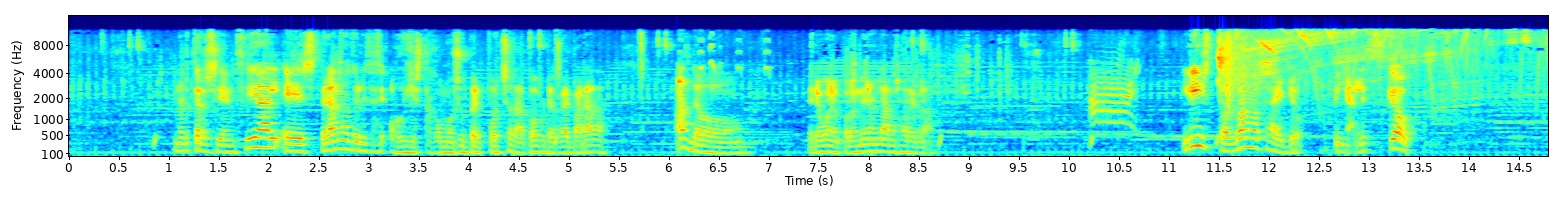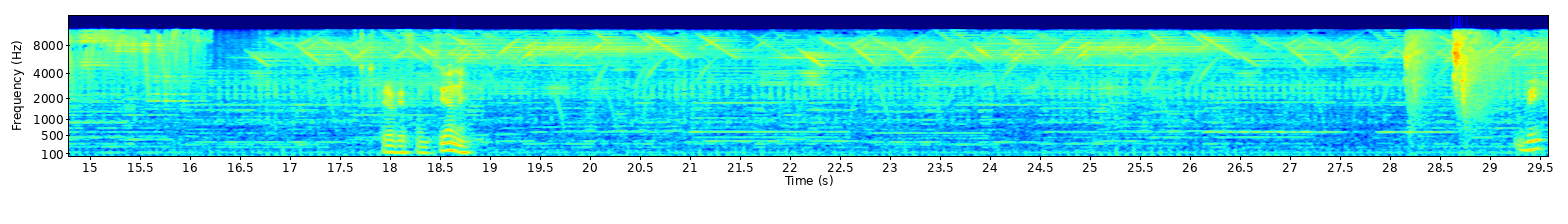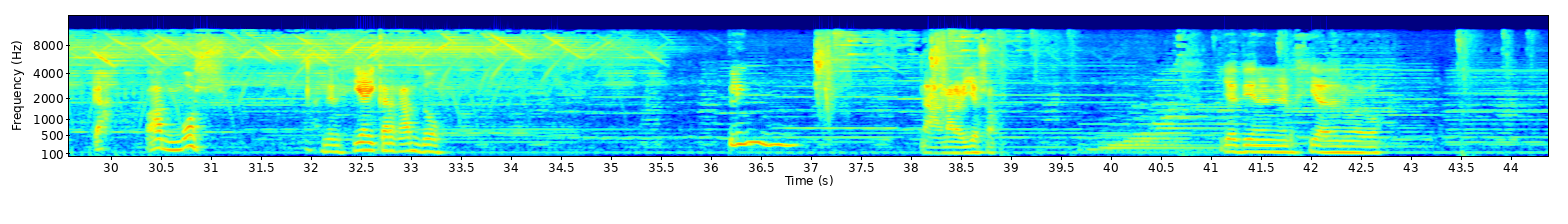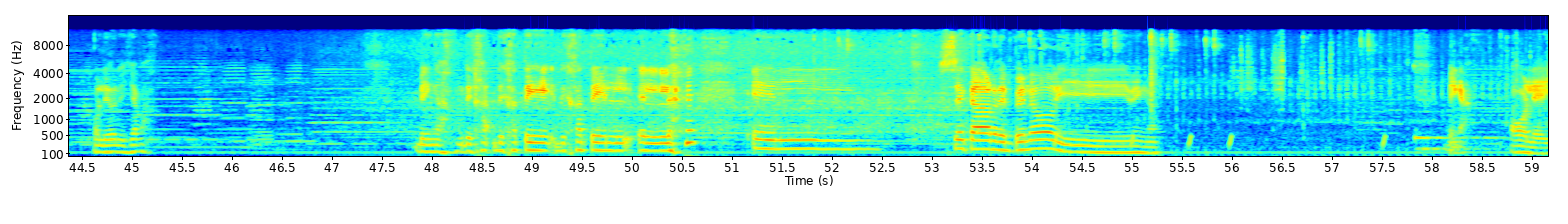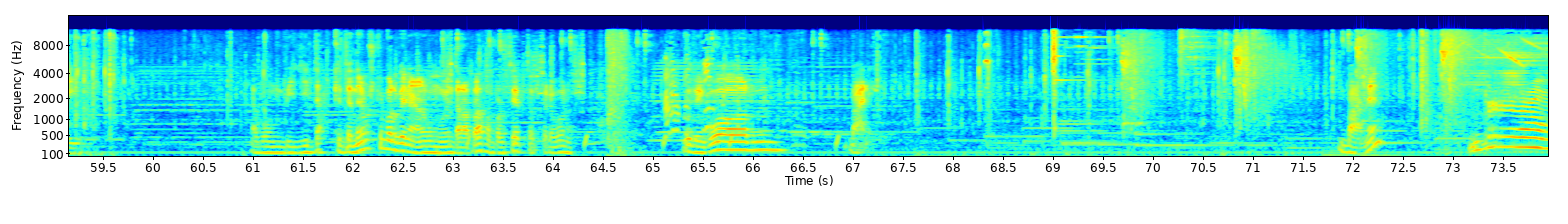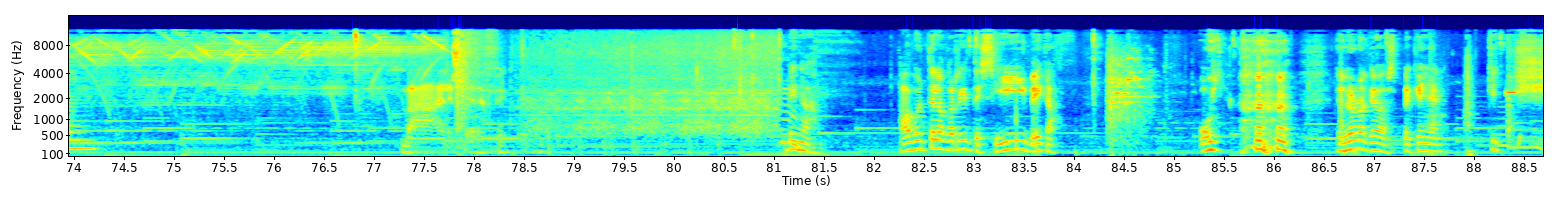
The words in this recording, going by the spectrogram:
Norte residencial, eh, esperando autorización... Uy, está como súper pocha la pobre, reparada. Hazlo. Pero bueno, por lo menos la hemos arreglado. Listos, vamos a ello. Venga, let's go. Espero que funcione. Venga, vamos. Energía y cargando. Pling. Nada, maravilloso. Ya tiene energía de nuevo. Ole, ole, ya va. Venga, déjate, déjate el, el, el secador de pelo y venga. Venga, Ole. La bombillita. Que tendremos que volver en algún momento a la plaza, por cierto, pero bueno. Ruby World. Vale. Vale. Vale, perfecto. Venga. ¿Ha vuelto la corriente? Sí, venga. ¡Uy! El oro que vas, pequeña. ¿Qué?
